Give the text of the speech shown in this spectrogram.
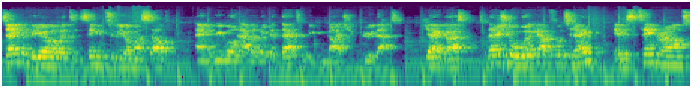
take a video of it and send it to Leo myself, and we will have a look at that and we can guide you through that. Okay, guys, so that is your workout for today. It is 10 rounds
